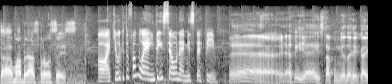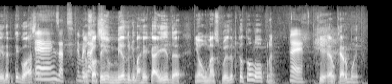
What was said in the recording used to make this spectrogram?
tá? Um abraço pra vocês. Ó, aquilo que tu falou, é a intenção, né, Mr. P? É, é, é, está com medo da recaída é porque gosta. É, exato. É eu verdade. só tenho medo de uma recaída em algumas coisas porque eu tô louco, né? É. Que eu quero muito.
